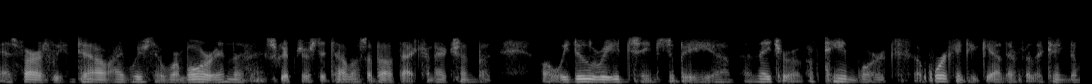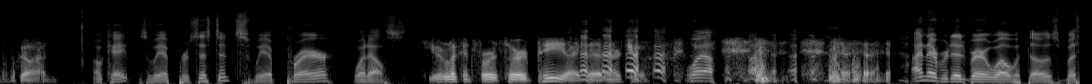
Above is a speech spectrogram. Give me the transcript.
as far as we can tell. I wish there were more in the scriptures to tell us about that connection, but what we do read seems to be uh, the nature of, of teamwork, of working together for the kingdom of God. Okay, so we have persistence, we have prayer. What else? You're looking for a third P, I bet, aren't you? well, I never did very well with those, but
